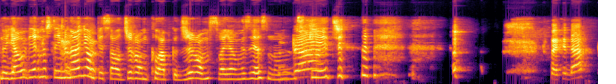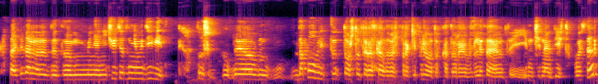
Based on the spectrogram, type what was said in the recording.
Но я уверена, что именно о нем писал Джером Клапка, Джером в своем известном Да. скетче. Кстати, да. Кстати, да, но это меня ничуть это не удивит. Слушай, эм, дополнить то, что ты рассказываешь про киприотов, которые взлетают и начинают есть твой сыр.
